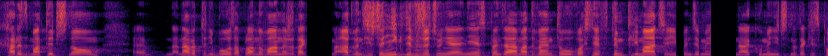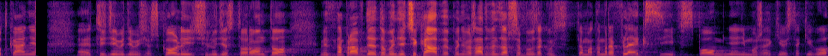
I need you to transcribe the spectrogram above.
charyzmatyczną. Nawet to nie było zaplanowane, że tak adwent. Jeszcze nigdy w życiu nie, nie spędzałem adwentu właśnie w tym klimacie i będziemy na ekumeniczne takie spotkanie. E, Tydzień będziemy się szkolić, ludzie z Toronto, więc naprawdę to będzie ciekawe, ponieważ Adwent zawsze był z jakimś tematem refleksji, wspomnień, może jakiegoś takiego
